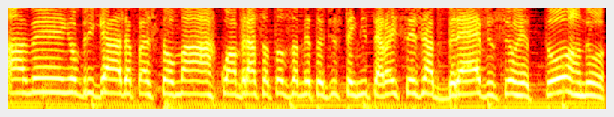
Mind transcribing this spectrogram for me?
Amém. Obrigada, Pastor Marco. Um abraço a todos a Metodista em Niterói. Seja breve o seu retorno.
